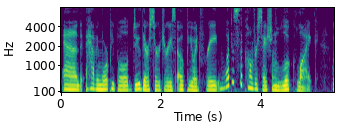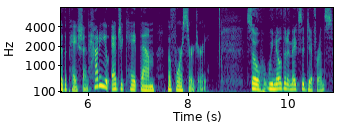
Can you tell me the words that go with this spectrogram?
and having more people do their surgeries opioid free, what does the conversation look like with a patient? How do you educate them before surgery? So we know that it makes a difference.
